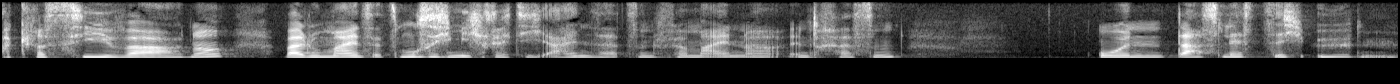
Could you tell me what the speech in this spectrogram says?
aggressiver, ne? Weil du meinst, jetzt muss ich mich richtig einsetzen für meine Interessen. Und das lässt sich üben.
